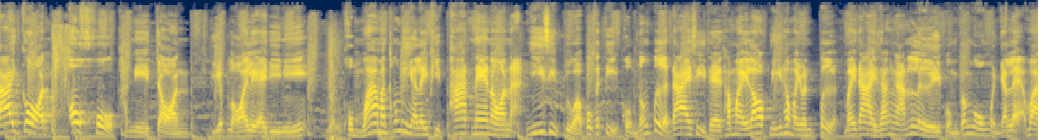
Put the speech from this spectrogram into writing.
ได้ก่อน โอ้โหพเนจร เรียบร้อยเลยไอดีนี้ ผมว่ามันต้องมีอะไรผิดพลาดแน่นอนอะ20 ตัวปกติผมต้องเปิดได้สิแต่ทำไมรอบนี้ทำไมมันเปิดไม่ได้ซะงั้นเลย ผมก็งงเหมือนกันแหละว่า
